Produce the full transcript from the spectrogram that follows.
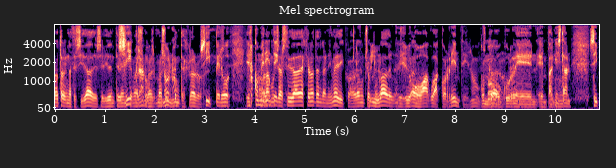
otras necesidades, evidentemente, más, urgentes, claro. Sí, pero es conveniente. Habrá muchas ciudades que no tendrán ni médico, habrá muchos poblados. Eh, o agua corriente, ¿no? Como ocurre en, Pakistán. Sí,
